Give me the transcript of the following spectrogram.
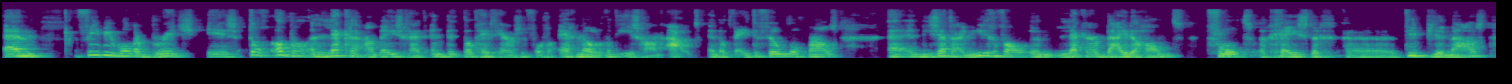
En Phoebe Waller-Bridge is toch ook wel een lekkere aanwezigheid. En dat heeft Harrison Ford echt nodig, want die is gewoon oud. En dat weet de film nogmaals. Uh, en die zet daar in ieder geval een lekker bij de hand, vlot, geestig uh, typeje naast.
